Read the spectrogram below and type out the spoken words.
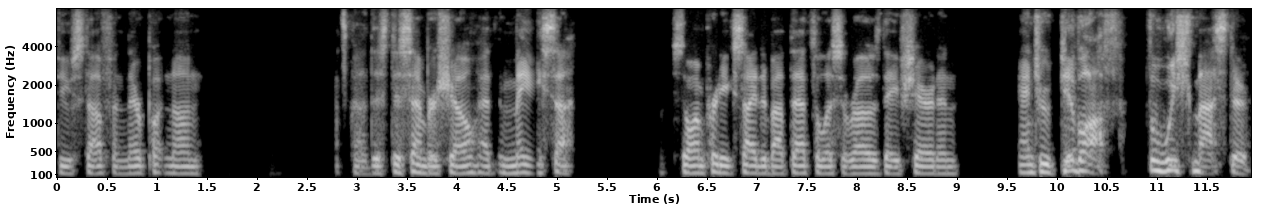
do stuff and they're putting on uh, this December show at Mesa. So I'm pretty excited about that. Felissa Rose, Dave Sheridan, Andrew Divoff, the Wishmaster,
